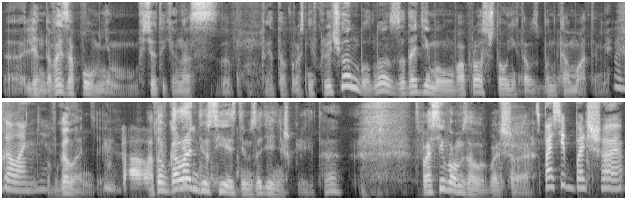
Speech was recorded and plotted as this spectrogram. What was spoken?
Э, Лен, давай запомним. Все-таки у нас э, этот вопрос не включен был, но зададим ему вопрос, что у них там с банкоматами. В Голландии. В Голландии. Да, а то в Голландию съездим за денежкой. да? Спасибо вам, Заур, большое. Спасибо большое.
